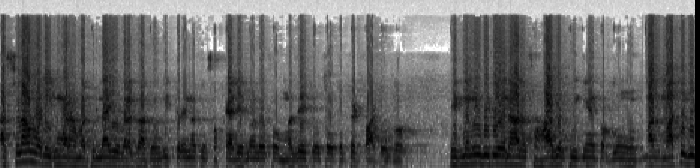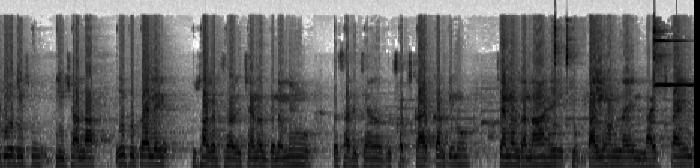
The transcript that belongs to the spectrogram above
अस्सलाम वालेकुम वरहमतुल्लाहि वबरकातुहू उम्मीद करना तो सब खैरियत नाल हो मज़े चो तो तो फिट फाट हो एक नवी वीडियो के नाल हाज़िर थी गए तो मालूमाती वीडियो ॾिसूं इंशाल्लाह। उन तो पहले तुसा अगर सारे चैनल ते नवे हो तो सारे चैनल को सब्सक्राइब कर गिनो चैनल का नाम है चुपताई ऑनलाइन लाइफस्टाइल।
